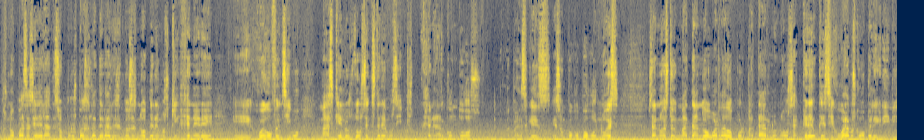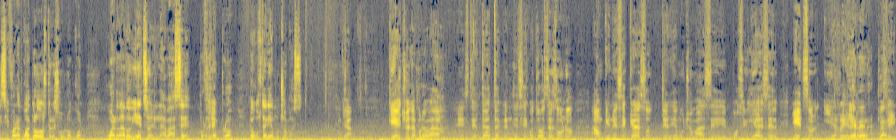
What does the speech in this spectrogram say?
pues no pasa hacia adelante, son puros pases laterales. Entonces no tenemos quien genere eh, juego ofensivo más que los dos extremos. Y pues, generar con dos me parece que es, es un poco poco. No es, o sea, no estoy matando a Guardado por matarlo, ¿no? O sea, creo que si jugáramos como Pellegrini, si fuera 4-2-3-1 con Guardado y Edson en la base, por Sí. ejemplo, me gustaría mucho más. Ya. Que ha hecho la prueba este, Tata de ese 4-2-3-1, aunque en ese caso tendría mucho más eh, posibilidad de ser Edson y Herrera. Y Herrera, claro. Sí.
